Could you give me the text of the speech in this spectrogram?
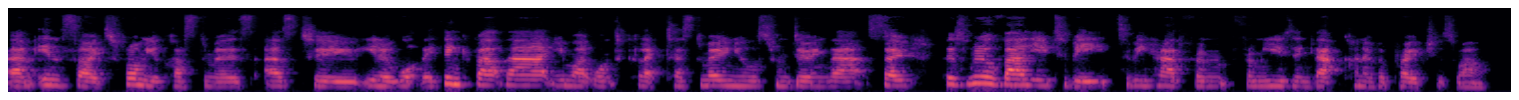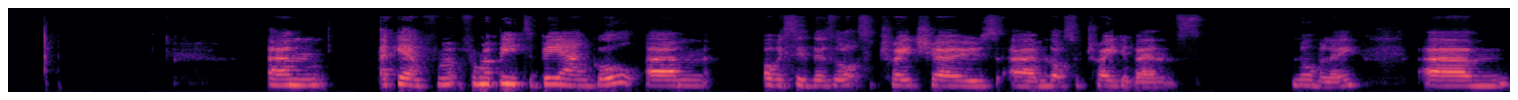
um, insights from your customers as to you know what they think about that you might want to collect testimonials from doing that so there's real value to be to be had from from using that kind of approach as well um, again, from, from a B2B angle, um, obviously there's lots of trade shows, um, lots of trade events normally, um,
